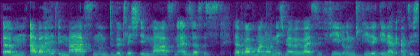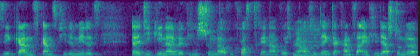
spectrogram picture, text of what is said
Ähm, aber halt in Maßen und wirklich in Maßen. Also das ist, da braucht man noch nicht mehr, wer weiß wie viel. Und viele gehen ja, also ich sehe ganz, ganz viele Mädels, äh, die gehen dann wirklich eine Stunde auf den Crosstrainer, wo ich mir mhm. auch so mhm. denke, da kannst du eigentlich in der Stunde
